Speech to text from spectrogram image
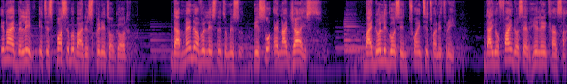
You know, I believe it is possible by the Spirit of God that many of you listening to me be so energized by the Holy Ghost in 2023 that you find yourself healing cancer.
